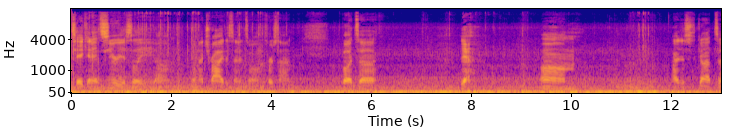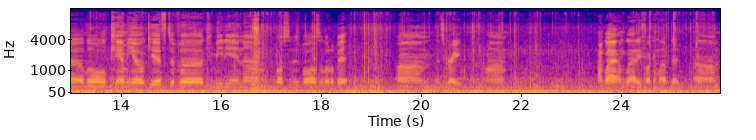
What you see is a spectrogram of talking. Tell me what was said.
taken it seriously um, when I tried to send it to him the first time. But uh, yeah. Um, I just got a little cameo gift of a comedian um, busting his balls a little bit. Um, it's great. Um, I'm glad. I'm glad he fucking loved it. Um,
